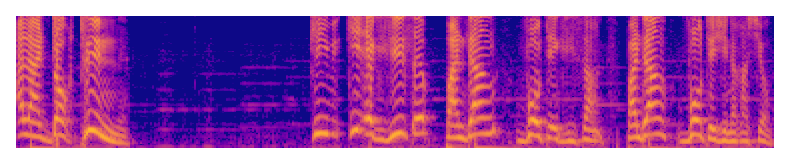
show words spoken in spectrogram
à la doctrine qui, qui existe pendant votre existence, pendant votre génération.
